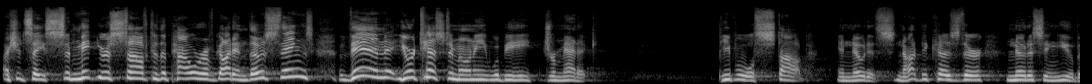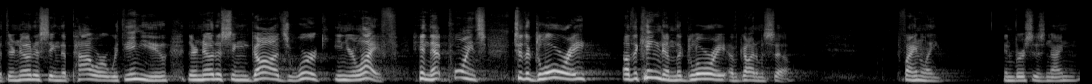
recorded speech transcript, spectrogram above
I should say, submit yourself to the power of God in those things, then your testimony will be dramatic. People will stop and notice, not because they're noticing you, but they're noticing the power within you. They're noticing God's work in your life. And that points to the glory of the kingdom, the glory of God Himself. Finally, in verses 9,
